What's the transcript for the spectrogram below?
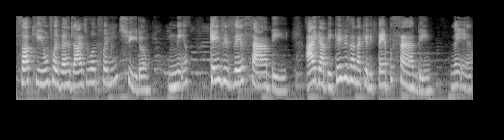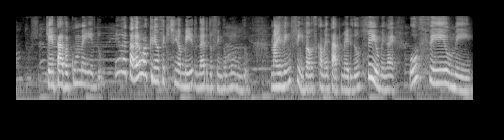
Só que um foi verdade e o outro foi mentira. Né? Quem viver sabe. Ai, Gabi, quem viveu naquele tempo sabe, né? Quem tava com medo. Eu era uma criança que tinha medo, né, do fim do mundo. Mas enfim, vamos comentar primeiro do filme, né? O filme.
